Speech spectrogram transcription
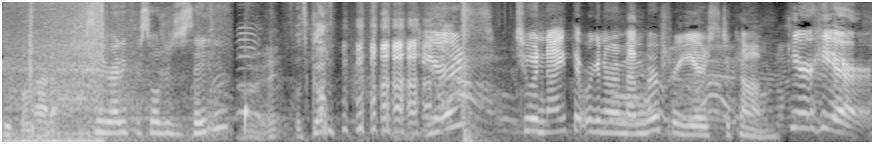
people, not us. So you ready for Soldiers of Satan? All right, let's go. Cheers to a night that we're going to remember for years to come. Hear, hear.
